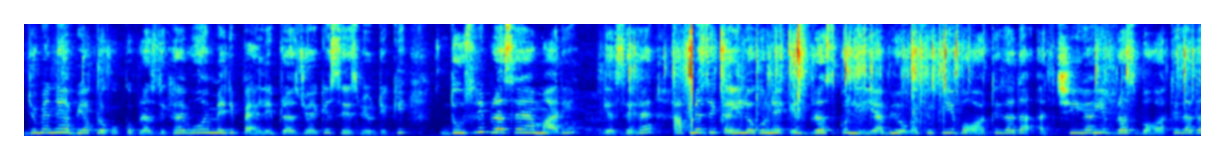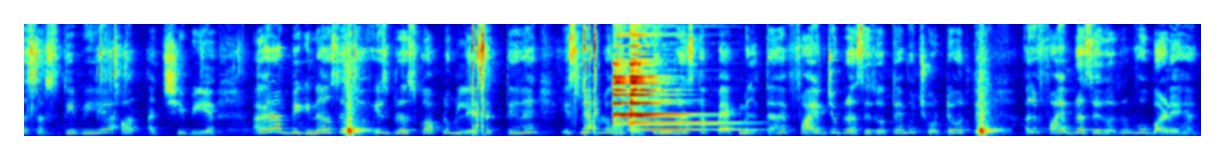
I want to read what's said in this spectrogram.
जो मैंने अभी आप लोगों को ब्रश दिखाया, वो है मेरी पहली ब्रश जो है कि स्विस ब्यूटी की। दूसरी ब्रश है हमारी, कैसे है? आप में से कई लोगों ने इस ब्रश को लिया भी होगा, क्योंकि ये बहुत ही ज़्यादा अच्छी है। ये ब्रश बहुत ही ज़्यादा सस्ती भी है और अच्छी भी है। अगर आप बिगिनर्स हैं तो इस ब्रश को आप लोग ले सकते हैं। इसमें आप लोगों को टेन ब्रश का पैक मिलता है। फाइव जो ब्रशेज़ होते हैं, वो छोटे होते हैं और जो फाइव ब्रशेज़ होते हैं, वो बड़े हैं।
